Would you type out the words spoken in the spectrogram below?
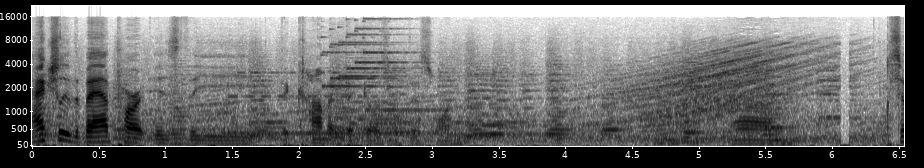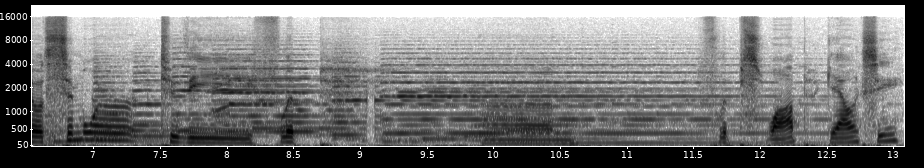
Actually, the bad part is the, the comet that goes with this one. Um, so it's similar to the Flip Flip Swap Galaxy,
